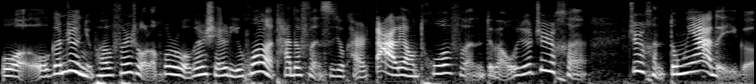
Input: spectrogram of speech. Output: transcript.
我我跟这个女朋友分手了，或者我跟谁离婚了，他的粉丝就开始大量脱粉，对吧？我觉得这是很。这是很东亚的一个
